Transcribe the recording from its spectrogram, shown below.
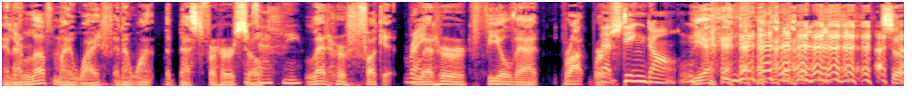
and I love my wife and I want the best for her. So exactly. let her fuck it. Right. Let her feel that That ding dong. Yeah. so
